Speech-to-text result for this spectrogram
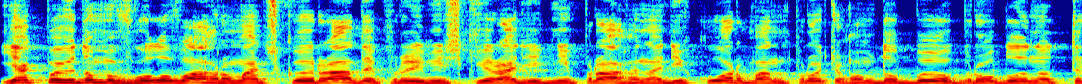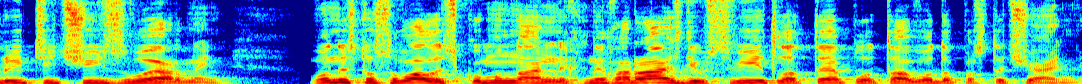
Як повідомив голова громадської ради при міській раді Дніпра Геннадій Корбан, протягом доби оброблено 36 звернень. Вони стосувались комунальних негараздів, світла, тепло та водопостачання.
